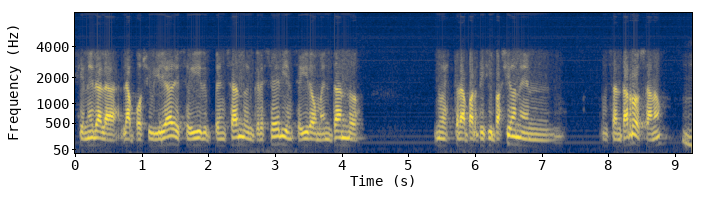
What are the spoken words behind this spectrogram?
genera la, posibilidad de seguir pensando en crecer y en seguir aumentando nuestra participación en, Santa Rosa, ¿no? Mm.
